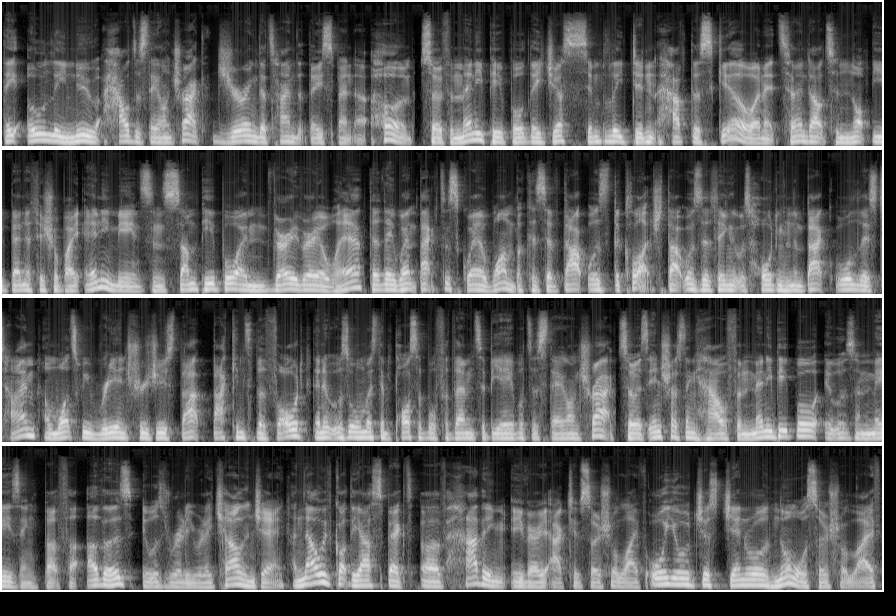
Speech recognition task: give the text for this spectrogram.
They only knew how to stay on track during the time that they spent at home. So for many people, they just simply didn't have the skill and it turned out to not be beneficial by any means. And some people, I'm very, very aware that they went back to square one because of that was the clutch. That was the thing that was holding them back all this time. And once we reintroduced that back into the fold, then it was almost impossible for them to be able to stay on track. So it's interesting how for many people, it was amazing, but for others, it was really, really challenging. And now we've got the aspect of having a very active social life or your just general normal social life.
